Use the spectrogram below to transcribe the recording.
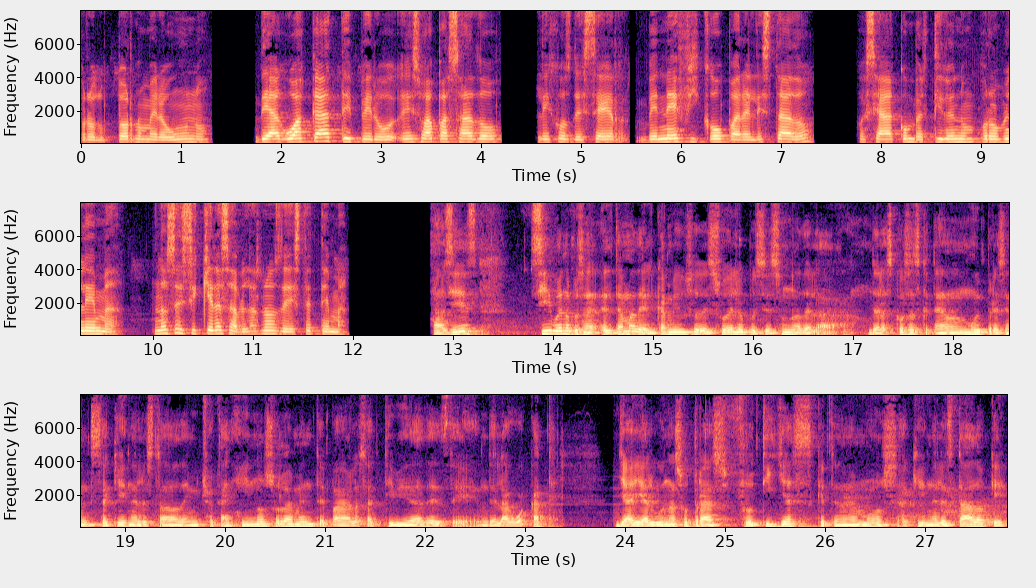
productor número uno de aguacate, pero eso ha pasado lejos de ser benéfico para el Estado, pues se ha convertido en un problema. No sé si quieras hablarnos de este tema. Así es. Sí, bueno, pues el tema del cambio de uso de suelo, pues es una de, de las cosas que tenemos muy presentes aquí en el estado de Michoacán, y no solamente para las actividades del aguacate, ya hay algunas otras frutillas que tenemos aquí en el estado que,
